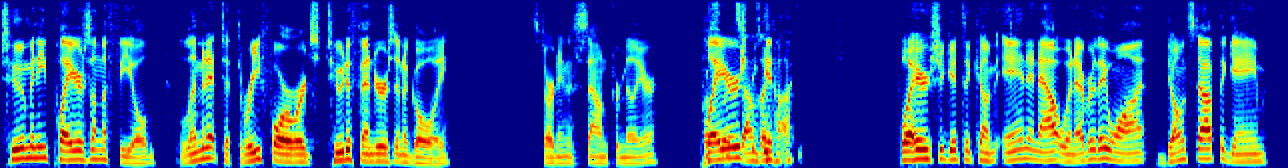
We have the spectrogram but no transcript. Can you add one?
Too many players on the field. limit it to three forwards, two defenders, and a goalie. Starting to sound familiar. Players sounds get, hockey. Players should get to come in and out whenever they want. Don't stop the game.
